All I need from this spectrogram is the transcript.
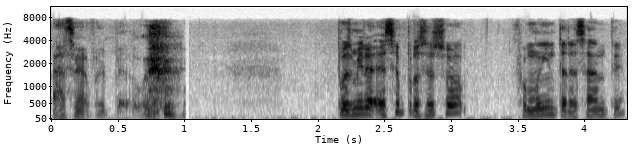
ah, se me fue el pedo, Pues mira, ese proceso fue muy interesante.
